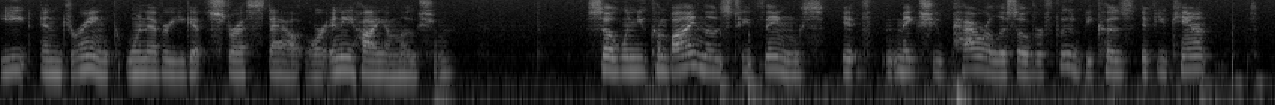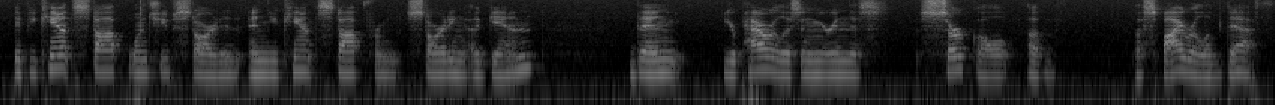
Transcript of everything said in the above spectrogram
eat and drink whenever you get stressed out or any high emotion. So when you combine those two things, it makes you powerless over food because if you can't if you can't stop once you've started and you can't stop from starting again, then you're powerless and you're in this circle of a spiral of death.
